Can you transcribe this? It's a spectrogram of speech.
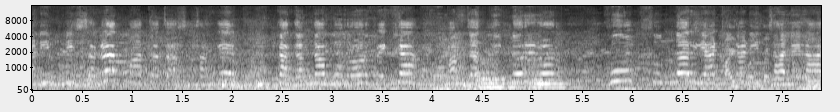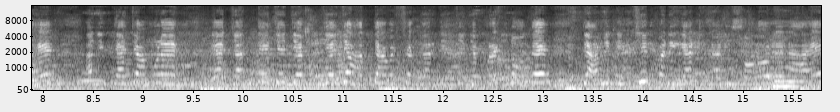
आणि मी सगळ्यात महत्त्वाचं असं सांगेन का गंगापूर रोडपेक्षा आमचा दिंडोरी रोड खूप सुंदर या ठिकाणी झालेला आहे. आणि त्याच्यामुळे या जनतेचे जे जे जे अत्यावश्यक गरजेचे जे प्रश्न होते ते आम्ही निश्चितपणे या ठिकाणी सोडवलेलं आहे.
